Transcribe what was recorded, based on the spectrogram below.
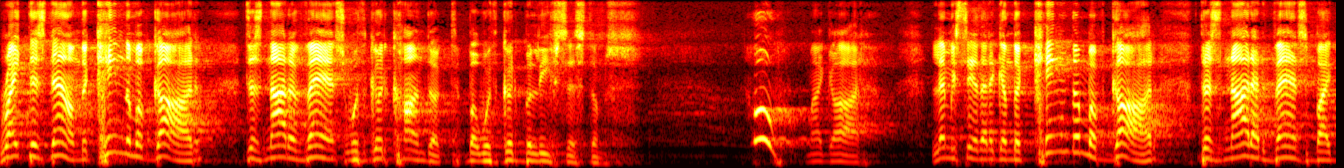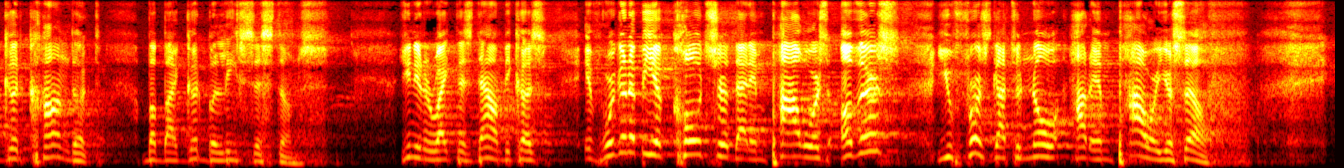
Write this down. The kingdom of God does not advance with good conduct, but with good belief systems. Oh, my God. Let me say that again. The kingdom of God does not advance by good conduct, but by good belief systems. You need to write this down because if we're going to be a culture that empowers others, you first got to know how to empower yourself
